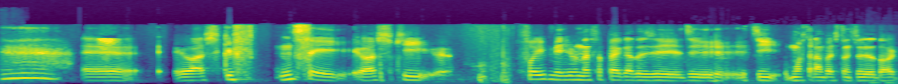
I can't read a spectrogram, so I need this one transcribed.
é, eu acho que. Não sei, eu acho que foi mesmo nessa pegada de, de, de mostrar bastante o underdog.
